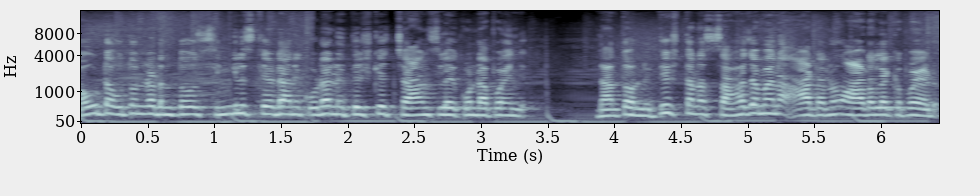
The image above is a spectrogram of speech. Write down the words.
అవుట్ అవుతుండడంతో సింగిల్స్ తీయడానికి కూడా నితీష్కి ఛాన్స్ లేకుండా పోయింది. దాంతో నితీష్ తన సహజమైన ఆటను ఆడలేకపోయాడు.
